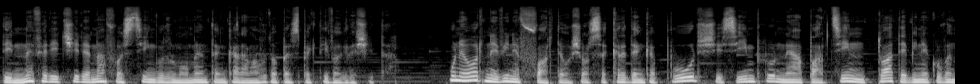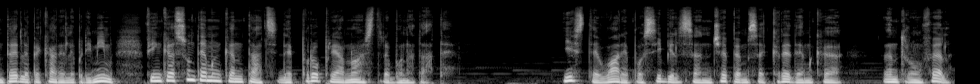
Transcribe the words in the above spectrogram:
Din nefericire, n-a fost singurul moment în care am avut o perspectivă greșită. Uneori ne vine foarte ușor să credem că pur și simplu ne aparțin toate binecuvântările pe care le primim, fiindcă suntem încântați de propria noastră bunătate. Este oare posibil să începem să credem că, într-un fel,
